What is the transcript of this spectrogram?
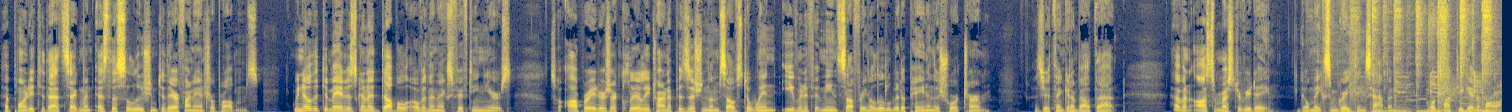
have pointed to that segment as the solution to their financial problems. We know that demand is going to double over the next 15 years. So operators are clearly trying to position themselves to win, even if it means suffering a little bit of pain in the short term. As you're thinking about that, have an awesome rest of your day. Go make some great things happen. We'll talk to you again tomorrow.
